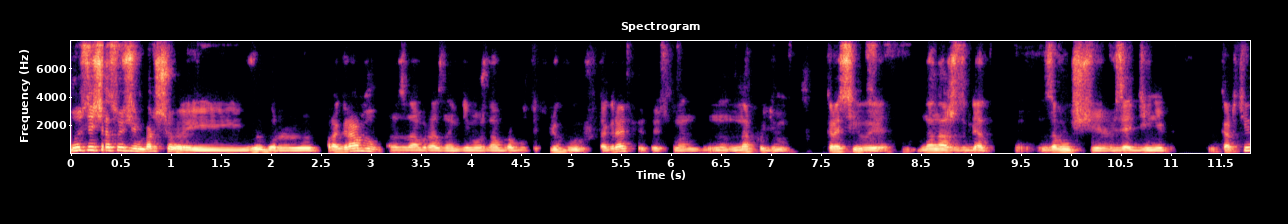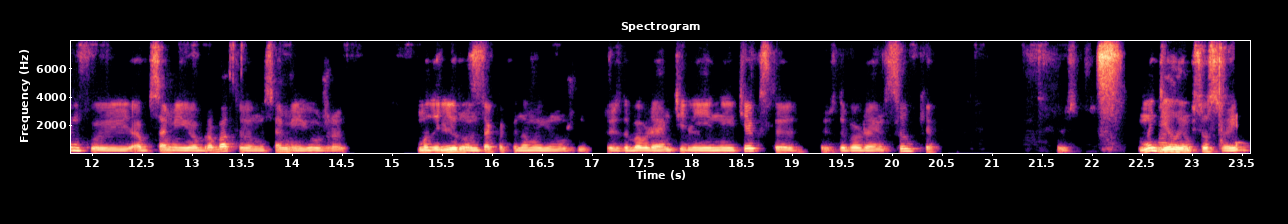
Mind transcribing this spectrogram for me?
Ну, сейчас очень большой выбор программ разнообразных, где можно обработать любую фотографию. То есть мы находим красивые, на наш взгляд, зовущие взять денег картинку, и сами ее обрабатываем, и сами ее уже моделируем так, как нам ее нужно. То есть добавляем те или иные тексты, то есть добавляем ссылки. То есть мы делаем все своими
